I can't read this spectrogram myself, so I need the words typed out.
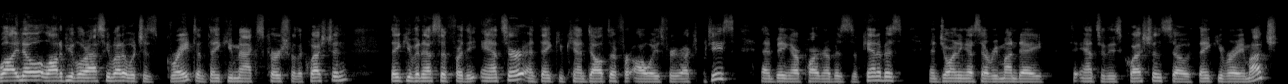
Well, I know a lot of people are asking about it, which is great. And thank you, Max Kirsch, for the question. Thank you, Vanessa, for the answer. And thank you, CanDelta, for always for your expertise and being our partner in Business of Cannabis and joining us every Monday to answer these questions. So thank you very much.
